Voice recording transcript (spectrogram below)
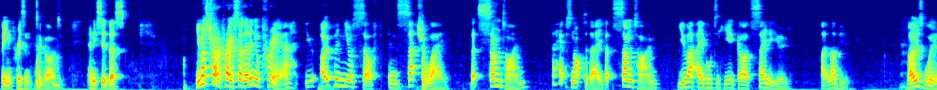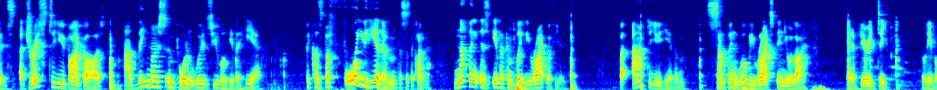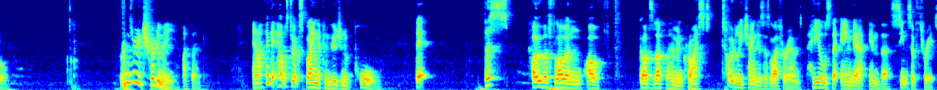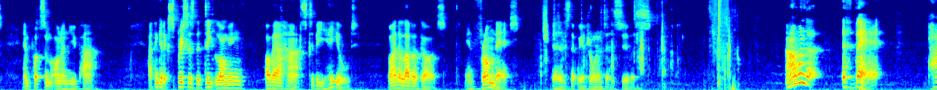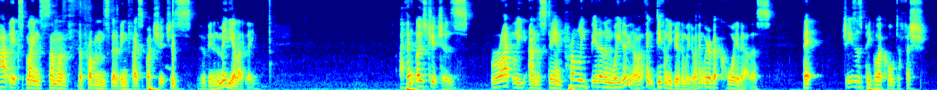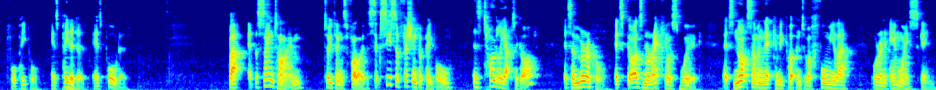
being present to God. And he says this You must try to pray so that in your prayer you open yourself in such a way that sometime, perhaps not today, but sometime, you are able to hear God say to you, I love you. Those words addressed to you by God are the most important words you will ever hear. Because before you hear them, this is the clanger, nothing is ever completely right with you. But after you hear them, something will be right in your life at a very deep level. It Rings really true to me, I think. And I think it helps to explain the conversion of Paul. This overflowing of God's love for him in Christ totally changes his life around, heals the anger and the sense of threat, and puts him on a new path. I think it expresses the deep longing of our hearts to be healed by the love of God, and from that is that we are drawn into his service. And I wonder if that partly explains some of the problems that are being faced by churches who have been in the media lately. I think those churches rightly understand, probably better than we do. I think definitely better than we do. I think we're a bit coy about this. That Jesus' people are called to fish for people, as Peter did, as Paul did. But at the same time, two things follow. The success of fishing for people is totally up to God. It's a miracle, it's God's miraculous work. It's not something that can be put into a formula or an Amway scheme.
